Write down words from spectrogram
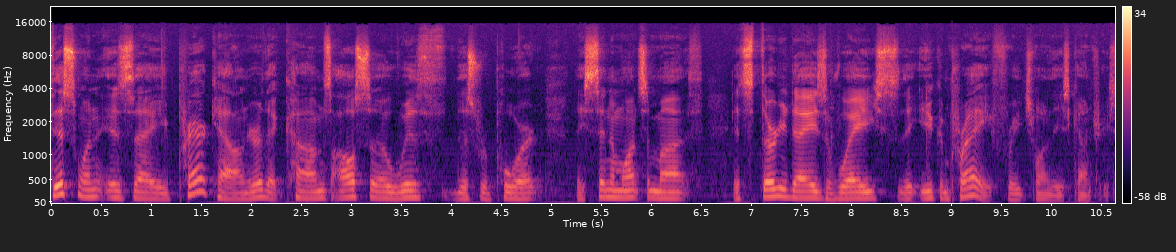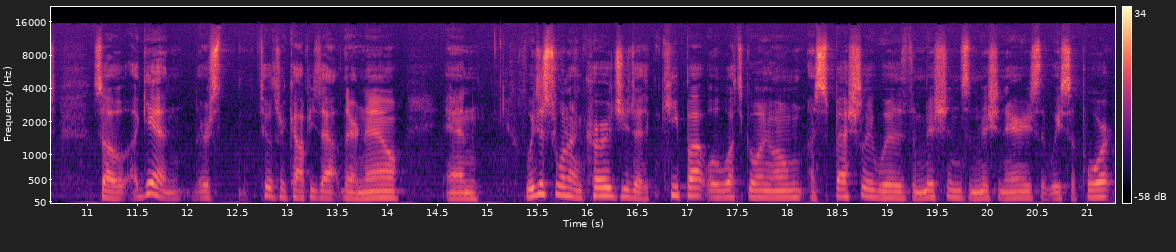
This one is a prayer calendar that comes also with this report. They send them once a month. It's 30 days of ways that you can pray for each one of these countries. So again, there's two or three copies out there now, and we just want to encourage you to keep up with what's going on, especially with the missions and missionaries that we support.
